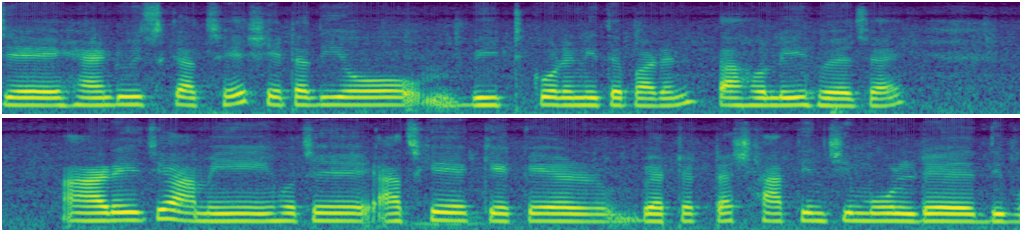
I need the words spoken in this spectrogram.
যে হ্যান্ড উইস্ক আছে, সেটা দিয়েও বিট করে নিতে পারেন, তাহলেই হয়ে যায়। আর এই যে আমি হচ্ছে আজকে কেকের ব্যাটারটা সাত ইঞ্চি মোল্ডে দিব।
